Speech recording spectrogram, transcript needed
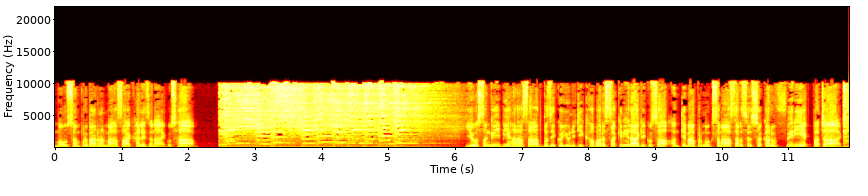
मौसम पूर्वानुमान महाशाखाले जनाएको छ। यो सँगै बिहान सात बजेको युनिटी खबर सकिने लागेको छ। अन्त्यमा प्रमुख समाचार शीर्षकहरू फेरि एकपटक।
